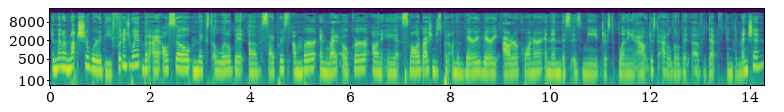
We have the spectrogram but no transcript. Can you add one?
And then I'm not sure where the footage went, but I also mixed a little bit of Cyprus Umber and Red Ochre on a smaller brush and just put it on the very, very outer corner. And then this is me just blending it out just to add a little bit of depth and dimension.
